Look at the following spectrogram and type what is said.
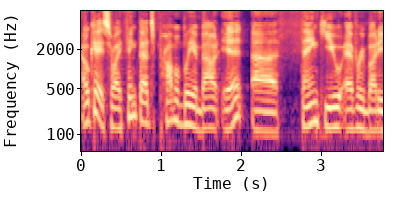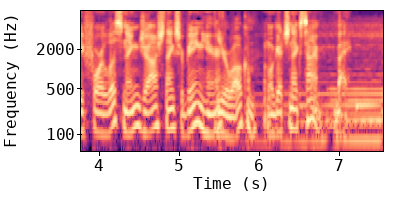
okay, so I think that's probably about it. Uh, thank you, everybody, for listening. Josh, thanks for being here. You're welcome. and we'll get you next time. Bye.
